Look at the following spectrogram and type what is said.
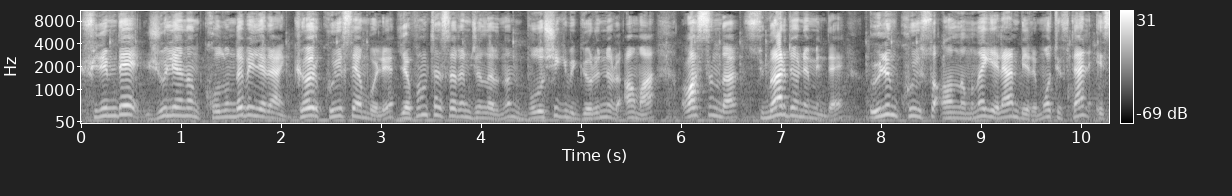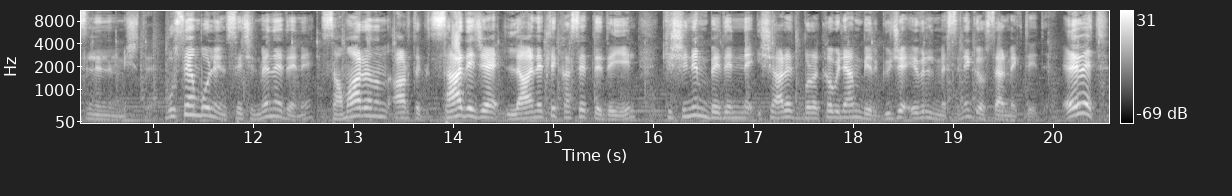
Filmde Julia'nın kolunda beliren kör kuyu sembolü yapım tasarımcılarının buluşu gibi görünür ama aslında Sümer döneminde ölüm kuyusu anlamına gelen bir motiften esinlenilmişti. Bu sembolün seçilme nedeni Samara'nın artık sadece lanetli kasetle değil, kişinin bedenine işaret bırakabilen bir güce evrilmesini göstermekteydi. Evet,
